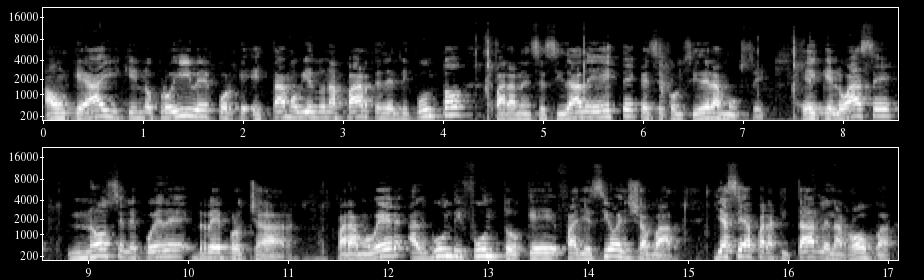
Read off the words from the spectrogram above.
aunque hay quien lo prohíbe porque está moviendo una parte del difunto para necesidad de este que se considera muse. El que lo hace no se le puede reprochar. Para mover algún difunto que falleció en Shabbat, ya sea para quitarle la ropa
